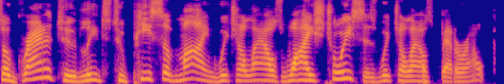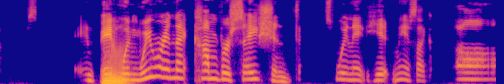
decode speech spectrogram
So gratitude leads to peace of mind, which allows wise choices, which allows better outcomes. And, and hmm. when we were in that conversation, that's when it hit me. It's like, oh,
